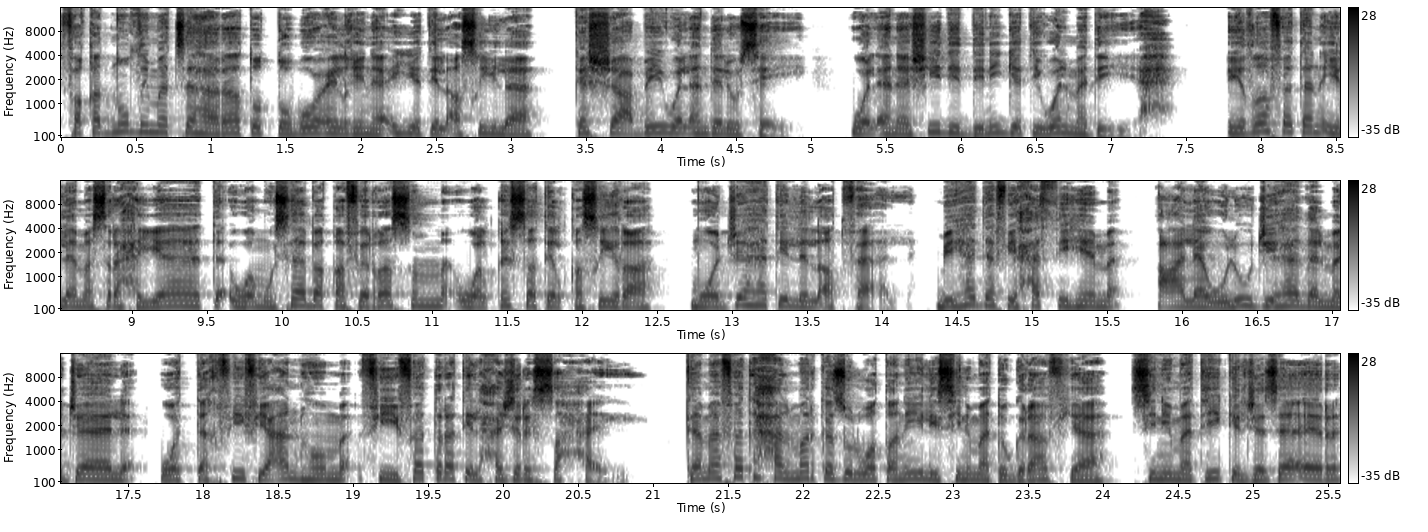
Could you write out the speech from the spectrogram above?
فقد نظمت سهرات الطبوع الغنائية الأصيلة كالشعبي والأندلسي والأناشيد الدينية والمديح إضافة إلى مسرحيات ومسابقة في الرسم والقصة القصيرة موجهة للأطفال بهدف حثهم على ولوج هذا المجال والتخفيف عنهم في فترة الحجر الصحي. كما فتح المركز الوطني لسينماتوغرافيا سينماتيك الجزائر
